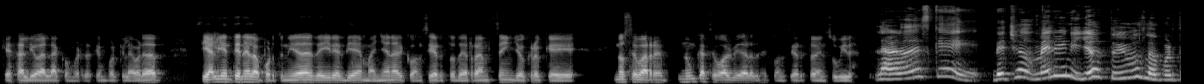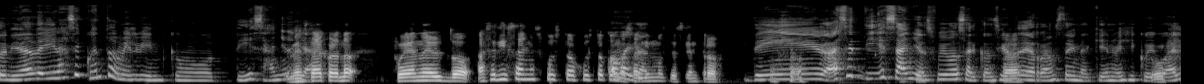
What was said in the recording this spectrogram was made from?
que, salió a la conversación, porque la verdad, si alguien tiene la oportunidad de ir el día de mañana al concierto de Ramstein, yo creo que no se va a re, nunca se va a olvidar de ese concierto en su vida. La verdad es que, de hecho, Melvin y yo tuvimos la oportunidad de ir. ¿Hace cuánto, Melvin? ¿Como 10 años? Me ya? estaba acordando, fue en el. Do, hace 10 años, justo, justo cuando oh salimos de centro. De, hace 10 años fuimos al concierto de Ramstein aquí en México, igual.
